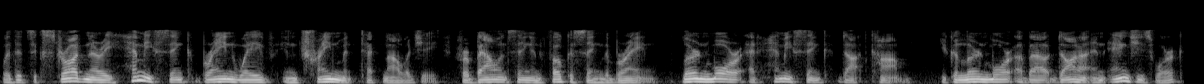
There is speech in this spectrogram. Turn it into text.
with its extraordinary HemiSync brainwave entrainment technology for balancing and focusing the brain. Learn more at hemisync.com. You can learn more about Dawna and Angie's work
